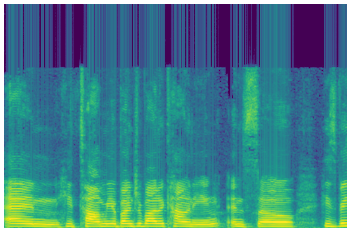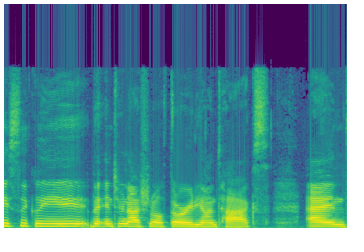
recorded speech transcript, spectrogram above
and he taught me a bunch about accounting. And so he's basically the international authority on tax. And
